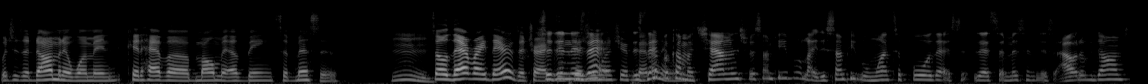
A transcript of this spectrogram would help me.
which is a dominant woman, could have a moment of being submissive. Hmm. So that right there is attractive So attractive. then, because does you that does that become one. a challenge for some people? Like, do some people want to pull that that submissiveness out of doms?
